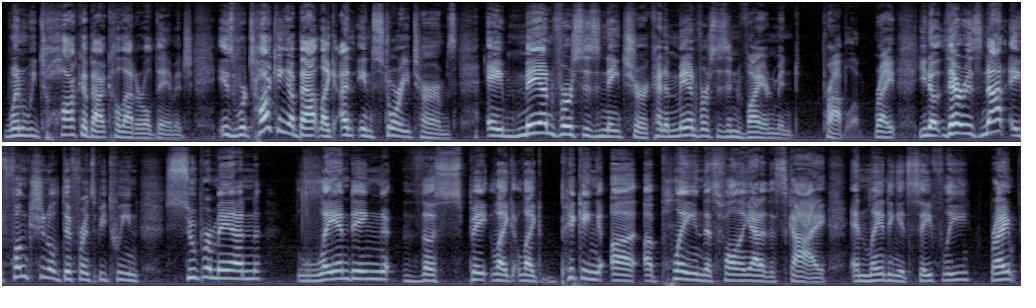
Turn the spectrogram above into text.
when we talk about collateral damage is we're talking about like in story terms a man versus nature kind of man versus environment problem right you know there is not a functional difference between superman landing the space like like picking a, a plane that's falling out of the sky and landing it safely right?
